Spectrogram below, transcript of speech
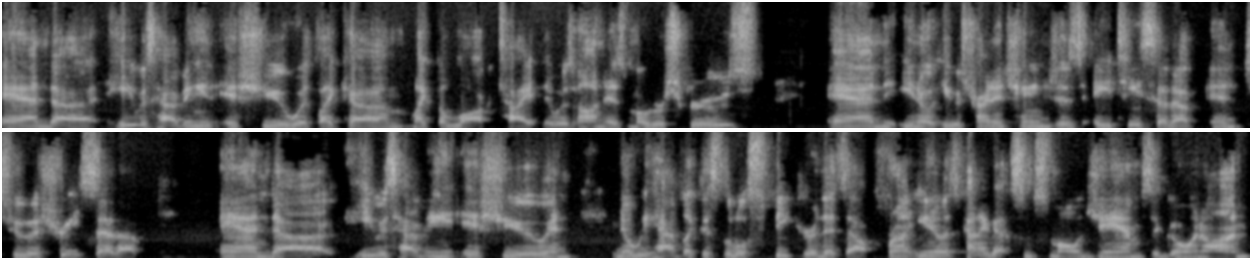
and uh, he was having an issue with like um, like the Loctite that was on his motor screws, and you know he was trying to change his AT setup into a street setup, and uh, he was having an issue and you know we have like this little speaker that's out front you know it's kind of got some small jams that going on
